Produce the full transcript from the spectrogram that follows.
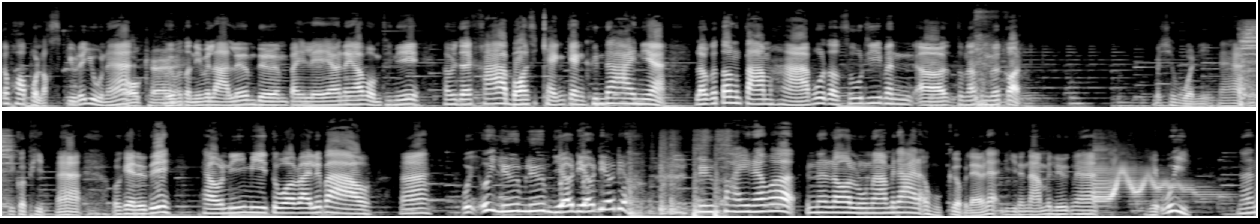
ก็พอปลดล็อกสกิลได้อยู่นะฮะเออ Okay. ตอนนี้เวลาเริ่มเดินไปแล้วนะครับผมทีนี้ถ้ามันจะฆ่าบอสที่แข็งแกร่งขึ้นได้เนี่ย เราก็ต้องตามหาผู้ต่อสู้ที่มันเอ่อสมน้ำสมเนื้อก่อน ไม่ใช่วัวนี้นะฮะเมื่อกี้กดผิดนะฮะโอเคดูดิแถวนี้มีตัวอะไรหรือเปล่าฮะอุ้ยอุ้ยลืมลืมเดี๋ยวเดี๋ยวเดี๋ยวเดี๋ยวลืมไปนะว่านนนอนลงน้ำไม่ได้นะโอ้โหเกือบไปแล้วเนี่ยดีนะน้ำไม่ลึกนะฮะเดี๋ยวอุ้ยนั้น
